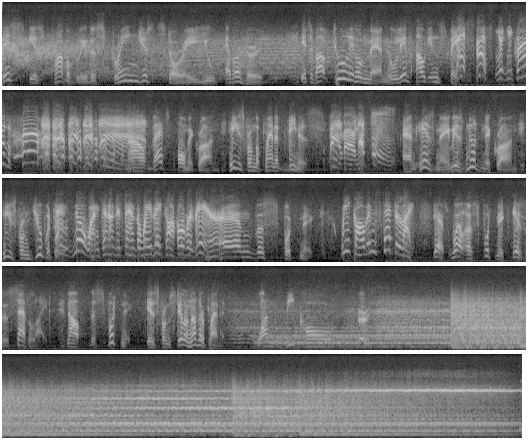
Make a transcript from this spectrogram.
This is probably the strangest story you've ever heard. It's about two little men who live out in space. That's us, Noodnicron. Now, that's Omicron. He's from the planet Venus. And his name is Noodnicron. He's from Jupiter. And no one can understand the way they talk over there. And the Sputnik. We call them satellites. Yes, well, a Sputnik is a satellite. Now, the Sputnik is from still another planet, one we call Earth.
